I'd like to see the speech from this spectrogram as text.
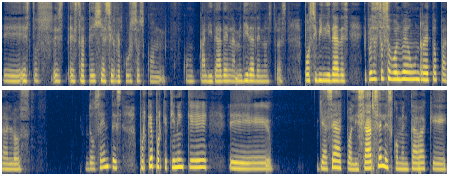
eh, estos estrategias y recursos con, con calidad en la medida de nuestras posibilidades. Y pues esto se vuelve un reto para los docentes. ¿Por qué? Porque tienen que eh, ya sea actualizarse, les comentaba que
